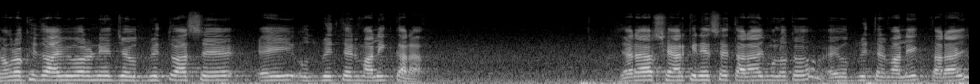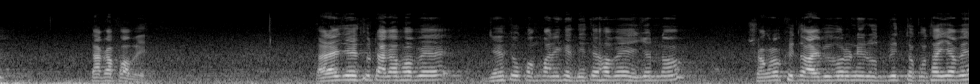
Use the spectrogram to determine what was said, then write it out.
সংরক্ষিত আয় বিবরণীর যে উদ্বৃত্ত আছে, এই উদ্বৃত্তের মালিক কারা? যারা শেয়ার কিনেছে, তারাই মূলত এই উদ্বৃত্তের মালিক, তারাই টাকা পাবে। তারাই যেহেতু টাকা পাবে, যেহেতু কোম্পানিকে দিতে হবে, এই জন্য সংরক্ষিত আয় বিবরণীর উদ্বৃত্ত কোথায় যাবে?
